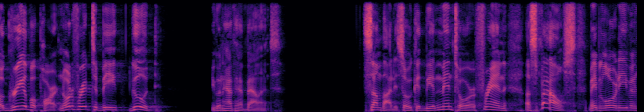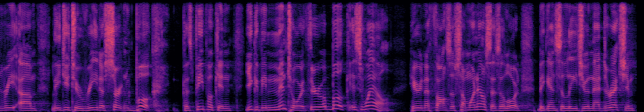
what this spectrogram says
agreeable part, in order for it to be good, you're going to have to have balance. Somebody, so it could be a mentor, a friend, a spouse. Maybe Lord even re, um, lead you to read a certain book because people can, you can be mentored through a book as well. Hearing the thoughts of someone else as the Lord begins to lead you in that direction.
